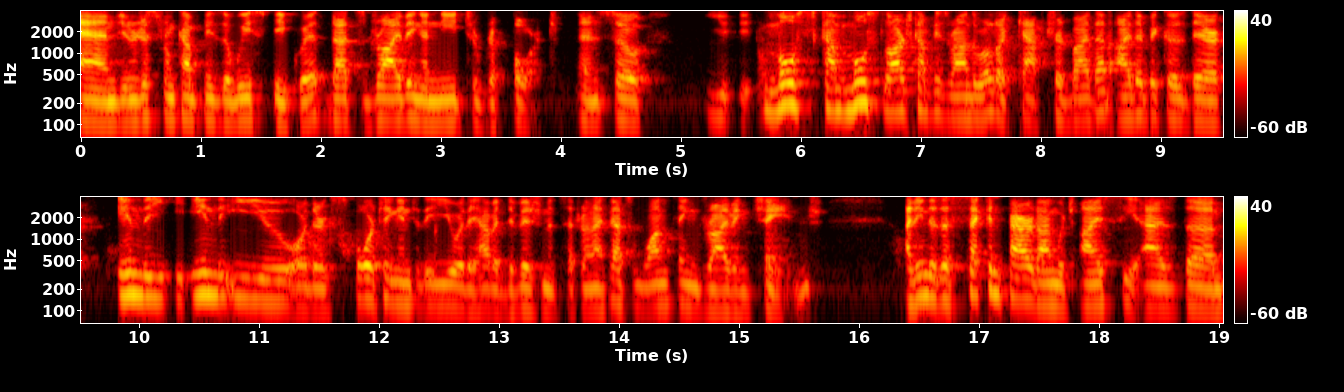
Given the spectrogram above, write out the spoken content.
And, you know, just from companies that we speak with, that's driving a need to report. And so you, most com- most large companies around the world are captured by that, either because they're in the in the EU or they're exporting into the EU or they have a division, etc. And I think that's one thing driving change. I think there's a second paradigm which I see as the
